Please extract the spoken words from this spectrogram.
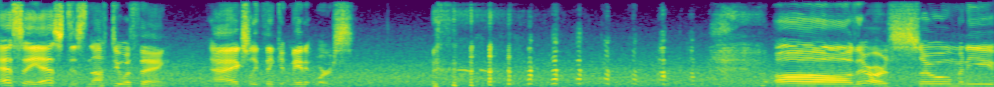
SAS does not do a thing. I actually think it made it worse. oh, there are so many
